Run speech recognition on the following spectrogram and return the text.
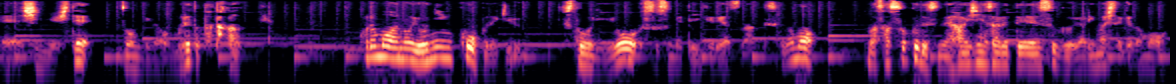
えー、侵入してゾンビの群れと戦うっていう。これもあの4人コープできるストーリーを進めていけるやつなんですけども、まあ、早速ですね、配信されてすぐやりましたけども、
